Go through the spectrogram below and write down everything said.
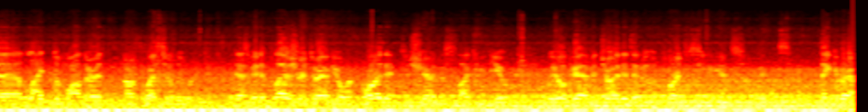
uh, light to moderate northwesterly wind. It has been a pleasure to have you on board and to share this flight with you. We hope you have enjoyed it and we look forward to seeing you again soon with us. Thank you very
